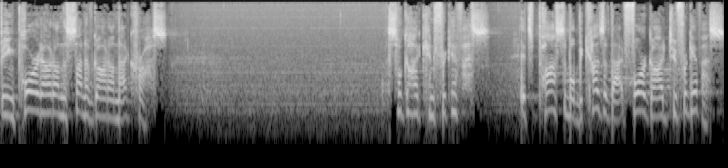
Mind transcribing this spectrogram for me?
being poured out on the Son of God on that cross. So God can forgive us. It's possible because of that for God to forgive us.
